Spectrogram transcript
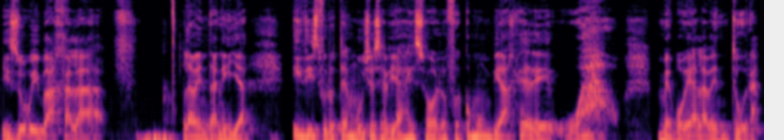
y sube y baja la, la ventanilla y disfruté mucho ese viaje solo. Fue como un viaje de wow, me voy a la aventura.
